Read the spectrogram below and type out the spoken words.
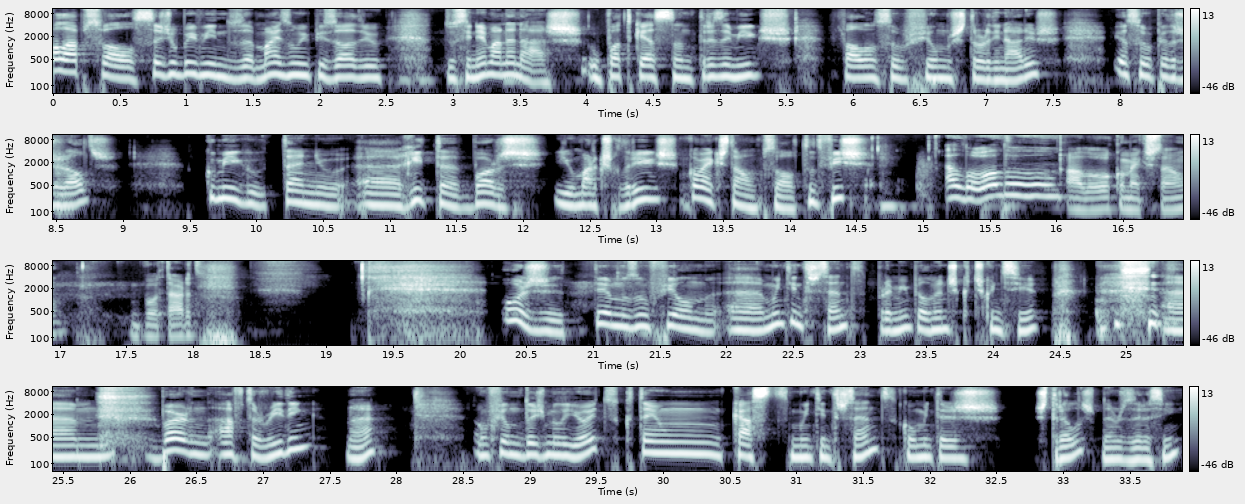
Olá pessoal, sejam bem-vindos a mais um episódio do Cinema Ananás, o podcast onde três amigos falam sobre filmes extraordinários. Eu sou o Pedro Geraldes, comigo tenho a Rita Borges e o Marcos Rodrigues. Como é que estão, pessoal? Tudo fixe? Alô, alô. Alô, como é que estão? Boa tarde. Hoje temos um filme uh, muito interessante, para mim, pelo menos que desconhecia. um, Burn After Reading, não é? Um filme de 2008 que tem um cast muito interessante, com muitas estrelas, podemos dizer assim,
